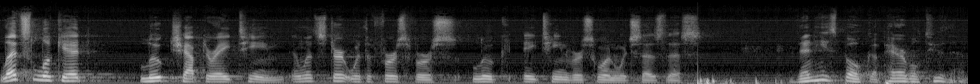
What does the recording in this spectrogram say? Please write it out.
let's look at Luke chapter 18, and let's start with the first verse, Luke 18, verse 1, which says this Then he spoke a parable to them,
